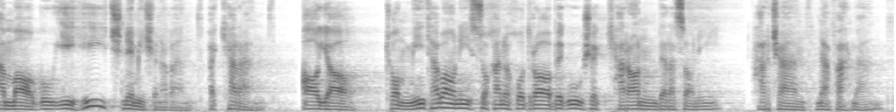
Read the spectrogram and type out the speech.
اما گویی هیچ نمیشنوند و کرند. آیا تو می‌توانی سخن خود را به گوش کران برسانی؟ هرچند نفهمند.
